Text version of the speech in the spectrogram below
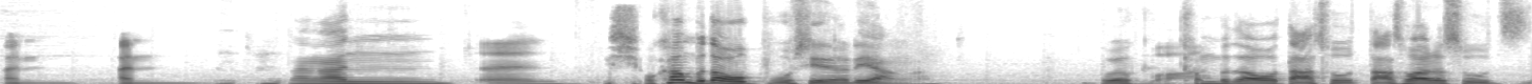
嗯嗯安安。嗯，我看不到我补血的量啊，我又看不到我打出打出来的数值。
